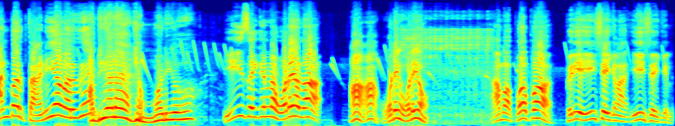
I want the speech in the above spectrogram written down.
ஆண்பார் தனியா வருது. அப்படியால? அம்மாடியோ. இ சைக்கிள்னா உடையாதா? ஆ ஆ உடையும் உடையும். ஆமா போ போ. பெரிய இ சைக்கிளா இ சைக்கிள்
